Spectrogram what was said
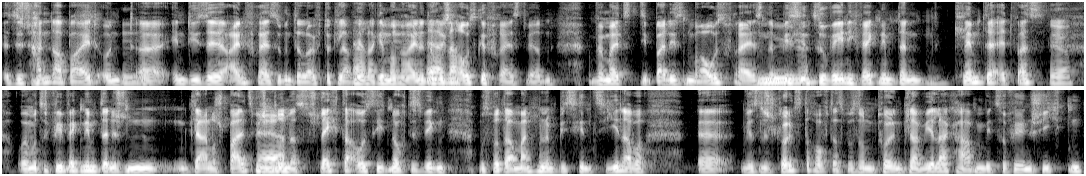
es ist Handarbeit und äh, in diese Einfräsung, da läuft der Klavierlack immer rein und da Ja, muss klar. rausgefräst werden. Und wenn man jetzt die, bei diesem Rausfräsen ein bisschen zu wenig wegnimmt, dann klemmt er etwas. Ja. Und wenn man zu viel wegnimmt, dann ist ein, ein kleiner Spalt zwischendrin, Ja. was schlechter aussieht noch. Deswegen muss man da manchmal ein bisschen ziehen. Aber äh, wir sind stolz darauf, dass wir so einen tollen Klavierlack haben mit so vielen Schichten,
